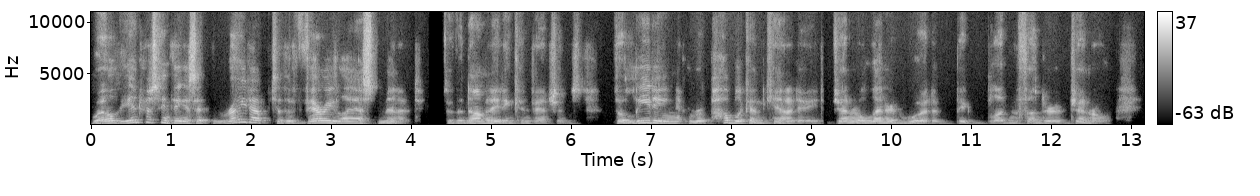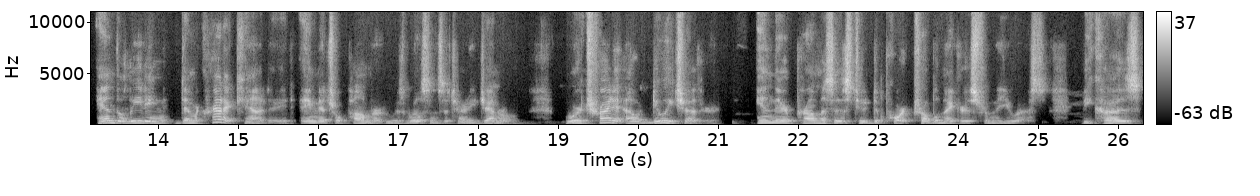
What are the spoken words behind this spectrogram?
Well, the interesting thing is that right up to the very last minute, to the nominating conventions, the leading Republican candidate, General Leonard Wood, a big blood and thunder general, and the leading Democratic candidate, A. Mitchell Palmer, who was Wilson's attorney general, were trying to outdo each other in their promises to deport troublemakers from the US. Because,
